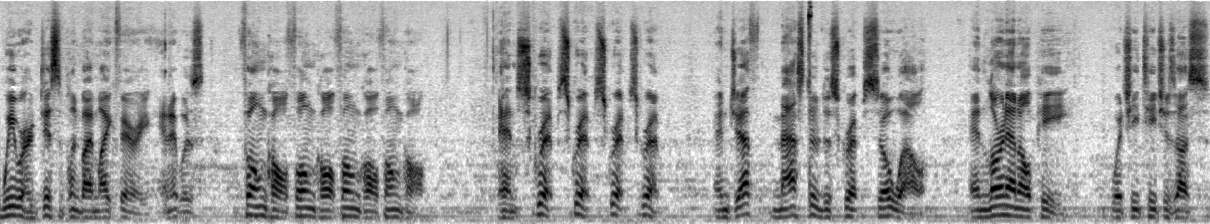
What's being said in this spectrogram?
we were disciplined by Mike Ferry, and it was phone call, phone call, phone call, phone call, and script, script, script, script. And Jeff mastered the script so well, and learn NLP, which he teaches us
